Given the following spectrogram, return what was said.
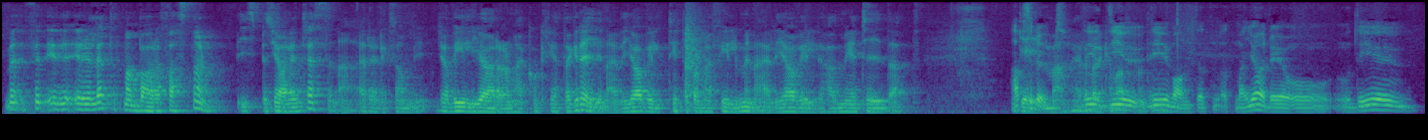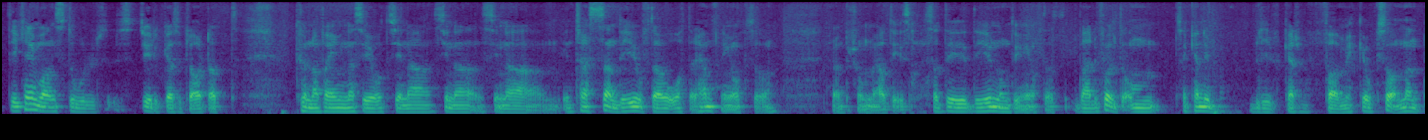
Men är det, är, det, lätt att man bara fastnar i specialintressena? Är det liksom, jag vill göra de här konkreta grejerna eller jag vill titta på de här filmerna eller jag vill ha mer tid att Absolut. Gamea, det, det, det, är ju, det är ju vanligt att, att man gör det och, och det, det kan ju vara en stor styrka såklart att kunna få ägna sig åt sina, sina, sina intressen. Det är ju ofta återhämtning också för en person med autism. Så det, det är ju någonting oftast värdefullt. Om, sen kan det bli kanske för mycket också men,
